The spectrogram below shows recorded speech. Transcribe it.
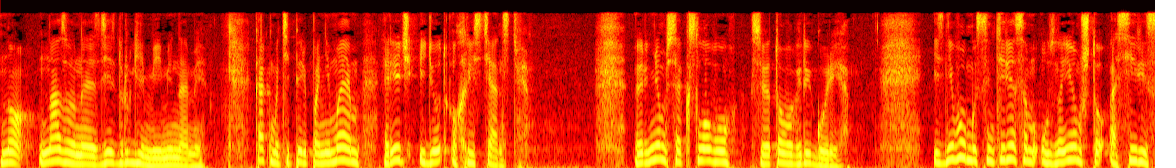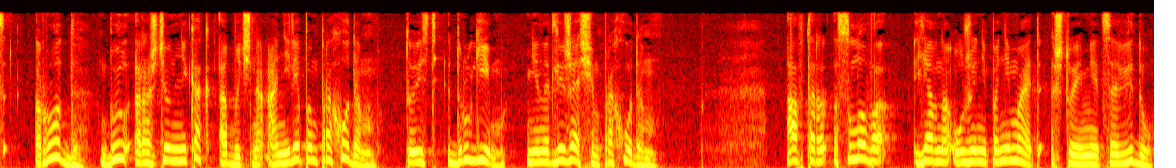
но названная здесь другими именами. Как мы теперь понимаем, речь идет о христианстве. Вернемся к слову святого Григория. Из него мы с интересом узнаем, что Осирис Род был рожден не как обычно, а нелепым проходом, то есть другим, ненадлежащим проходом. Автор слова явно уже не понимает, что имеется в виду,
